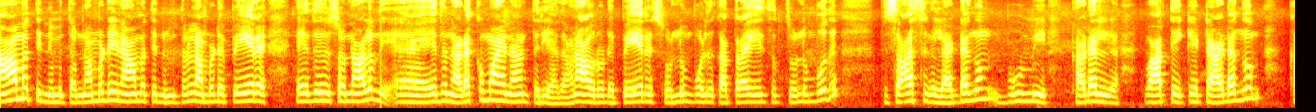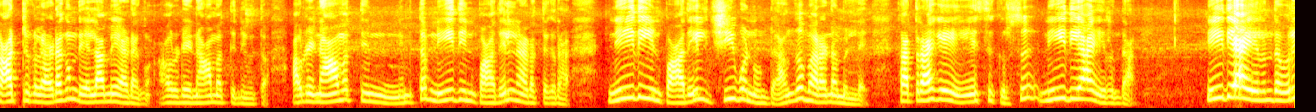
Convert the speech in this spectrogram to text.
நாமத்தின் நிமித்தம் நம்முடைய நாமத்தின் நிமித்தம் நம்முடைய பெயரை எது சொன்னாலும் எது நடக்குமா என்னான்னு தெரியாது. ஆனால் அவருடைய பெயரை சொல்லும்போது கத்ரா இயேசு சொல்லும்போது பிசாசுகள் அடங்கும் பூமி கடல் வார்த்தை கேட்டு அடங்கும் காற்றுகள் அடங்கும் இது எல்லாமே அடங்கும். அவருடைய நாமத்தின் நிமித்தம். அவருடைய நாமத்தின் நிமித்தம் நீதியின் பாதையில் நடத்துகிறார். நீதியின் பாதையில் ஜீவன் உண்டு. அங்கு மரணம் இல்லை. கர்த்தராகிய இயேசு கிறிஸ்து நீதியாக இருந்தார். நீதியாக இருந்தவர்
